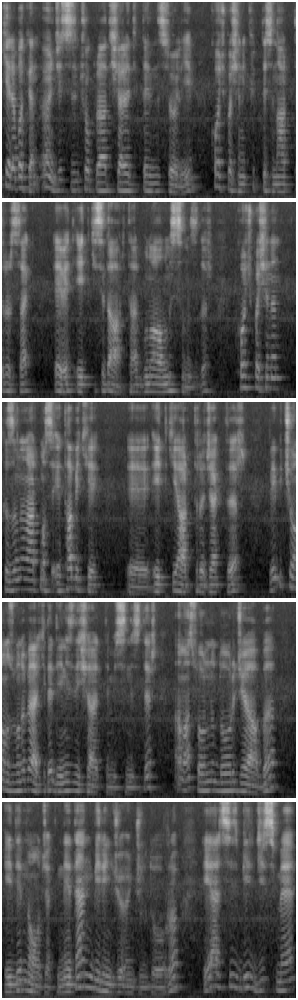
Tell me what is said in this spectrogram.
Bir kere bakın önce sizin çok rahat işaretliklerinizi söyleyeyim. Koçbaşının kütlesini arttırırsak evet etkisi de artar. Bunu almışsınızdır. Koçbaşının hızının artması e tabii ki e, etkiyi arttıracaktır. Ve birçoğunuz bunu belki de denizli işaretlemişsinizdir. Ama sorunun doğru cevabı Edirne olacak. Neden birinci öncül doğru? Eğer siz bir cisme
